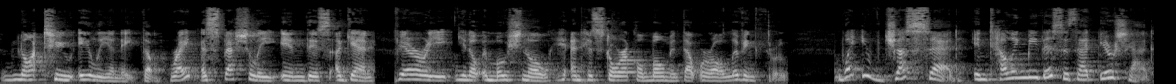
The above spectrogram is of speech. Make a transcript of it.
not to alienate them, right? Especially in this, again, very, you know, emotional and historical moment that we're all living through. What you've just said in telling me this is that Irshad,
